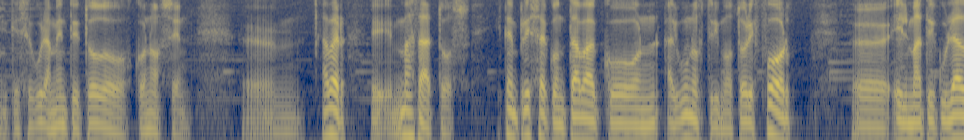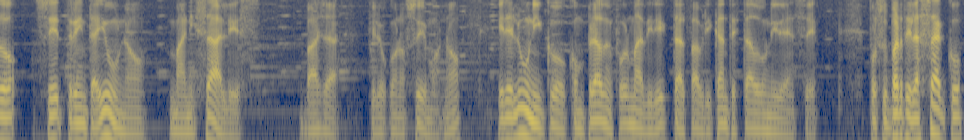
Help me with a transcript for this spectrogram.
eh, que seguramente todos conocen. A ver, más datos. Esta empresa contaba con algunos trimotores Ford, el matriculado C31, Manizales, vaya que lo conocemos, ¿no? Era el único comprado en forma directa al fabricante estadounidense. Por su parte, la SACO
